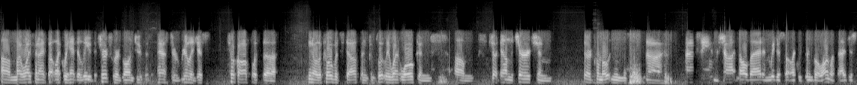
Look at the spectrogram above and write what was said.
um, my wife and I felt like we had to leave the church we were going to because the pastor really just took off with the, you know, the COVID stuff and completely went woke and um, shut down the church and started promoting uh, vaccine, the shot, and all that, and we just felt like we couldn't go along with that. It just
